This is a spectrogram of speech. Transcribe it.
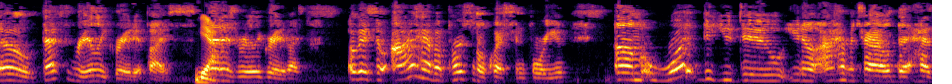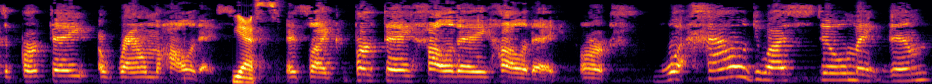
Oh, that's really great advice. Yeah. That is really great advice. Okay, so I have a personal question for you. Um, what do you do? You know, I have a child that has a birthday around the holidays. Yes. It's like birthday, holiday, holiday, or what, how do I still make them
